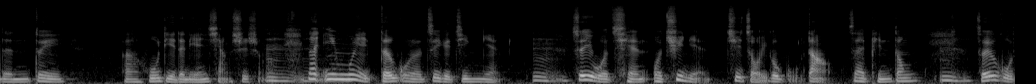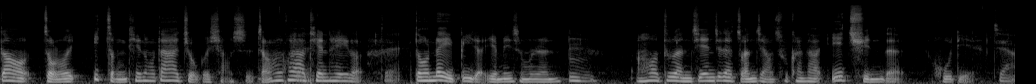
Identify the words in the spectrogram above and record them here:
人对呃蝴蝶的联想是什么？那因为德国的这个经验。嗯，所以我前我去年去走一个古道，在屏东，嗯，走一个古道走了一整天哦，大概九个小时，走到快要天黑了，对，都累毙了，也没什么人，嗯，然后突然间就在转角处看到一群的蝴蝶，这样，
